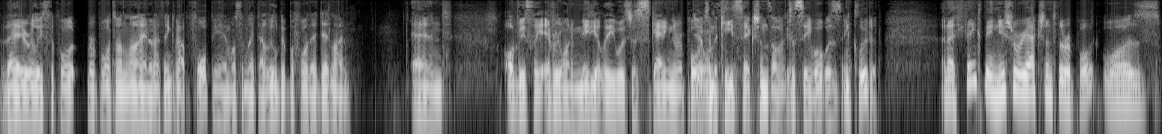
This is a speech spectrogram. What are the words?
they released the report, report online at I think about 4 p.m. or something like that, a little bit before their deadline, and. Obviously, everyone immediately was just scanning the reports and the key sections of it to see what was included. And I think the initial reaction to the report was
